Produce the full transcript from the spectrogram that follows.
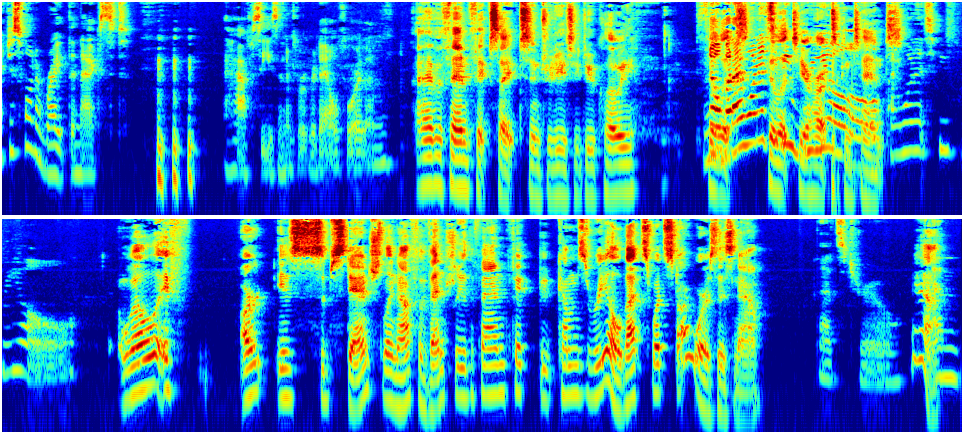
I just want to write the next half season of Riverdale for them. I have a fanfic site to introduce you to, Chloe. no, Fill but I want it fill to it be to your real. heart's content. I want it to be real. Well, if art is substantial enough, eventually the fanfic becomes real. That's what Star Wars is now. That's true. Yeah. And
